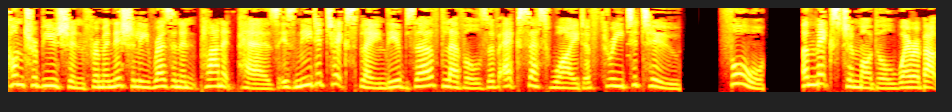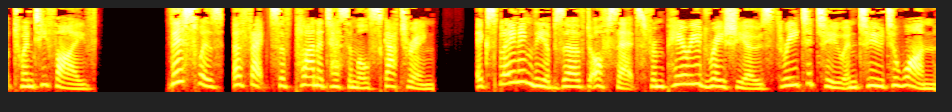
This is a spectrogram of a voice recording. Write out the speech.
contribution from initially resonant planet pairs is needed to explain the observed levels of excess wide of 3 to 2. 4. A mixture model where about 25. This was effects of planetesimal scattering, explaining the observed offsets from period ratios 3 to 2 and 2 to 1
